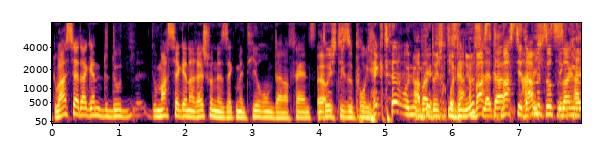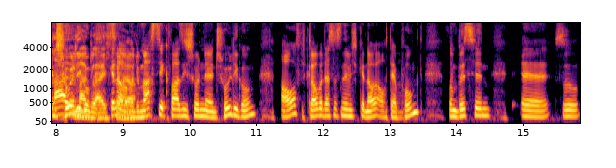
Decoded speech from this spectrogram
du hast ja da du, du, machst ja generell schon eine Segmentierung deiner Fans Ja. durch diese Projekte und Aber du, durch diese und Newsletter machst, machst dir damit sozusagen eine Entschuldigung. gleich so, genau, ja. und du machst dir quasi schon eine Entschuldigung auf. Ich glaube, das ist nämlich genau auch der Punkt. So ein bisschen äh, so,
